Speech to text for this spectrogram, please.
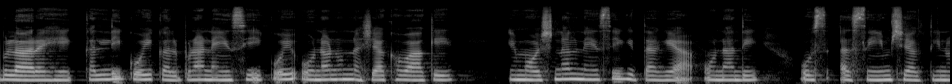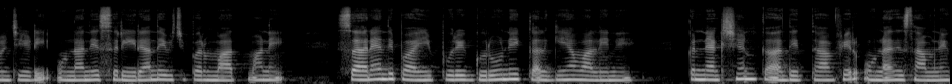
ਬੁਲਾ ਰਹੇ। ਕੱਲੀ ਕੋਈ ਕਲਪਨਾ ਨਹੀਂ ਸੀ, ਕੋਈ ਉਹਨਾਂ ਨੂੰ ਨਸ਼ਾ ਖਵਾ ਕੇ ਇਮੋਸ਼ਨਲ ਨਹੀਂ ਸੀ ਕੀਤਾ ਗਿਆ। ਉਹਨਾਂ ਦੀ ਉਸ ਅਸੀਮ ਸ਼ਕਤੀ ਨੂੰ ਜਿਹੜੀ ਉਹਨਾਂ ਦੇ ਸਰੀਰਾਂ ਦੇ ਵਿੱਚ ਪਰਮਾਤਮਾ ਨੇ ਸਾਰਿਆਂ ਦੇ ਭਾਈ ਪੂਰੇ ਗੁਰੂ ਨੇ ਕਲਗੀਆਂ ਵਾਲੇ ਨੇ। ਕਨੈਕਸ਼ਨ ਕਰ ਦਿੱਤਾ, ਫਿਰ ਉਹਨਾਂ ਦੇ ਸਾਹਮਣੇ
